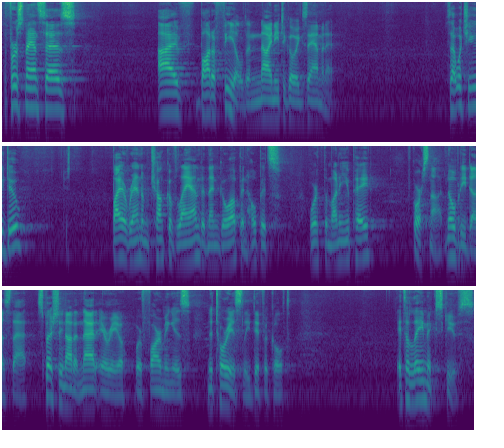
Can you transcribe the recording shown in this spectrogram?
The first man says, I've bought a field and now I need to go examine it. Is that what you do? Just buy a random chunk of land and then go up and hope it's worth the money you paid? Of course not. Nobody does that, especially not in that area where farming is notoriously difficult. It's a lame excuse.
